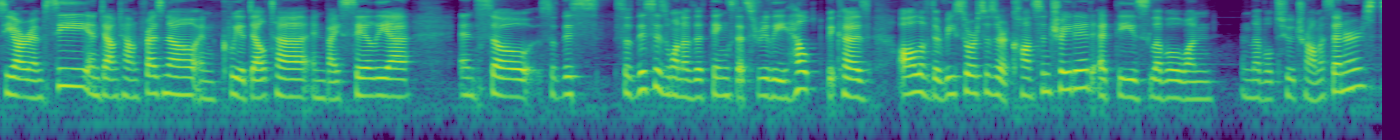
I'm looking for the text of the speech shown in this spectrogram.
CRMC and downtown Fresno and Kaweah Delta and Visalia. And so so this so this is one of the things that's really helped because all of the resources are concentrated at these level 1 and level 2 trauma centers.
